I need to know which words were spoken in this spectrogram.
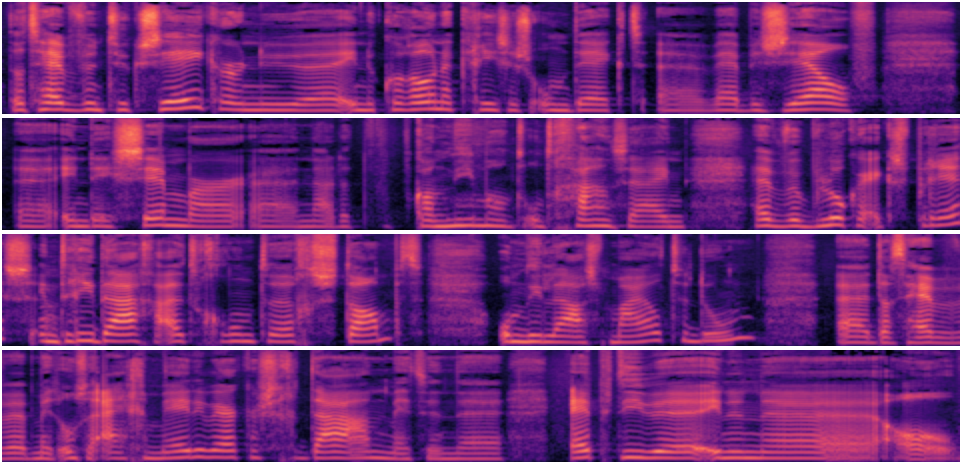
Dat hebben we natuurlijk zeker nu uh, in de coronacrisis ontdekt. Uh, we hebben zelf uh, in december, uh, nou dat kan niemand ontgaan zijn, hebben we Blokker Express in drie dagen uit de grond uh, gestampt om die last mile te doen. dat hebben we met onze eigen medewerkers gedaan, met een app die we in een, al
